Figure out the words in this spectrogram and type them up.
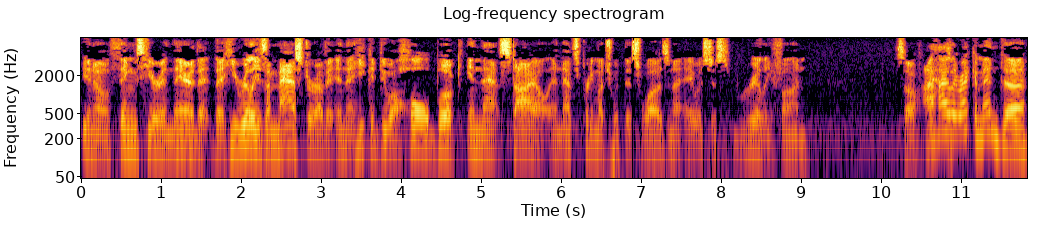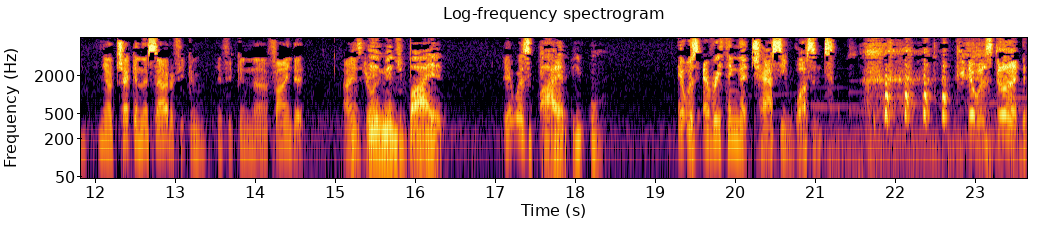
you know things here and there that that he really is a master of it and that he could do a whole book in that style and that's pretty much what this was and I, it was just really fun so I highly recommend uh, you know checking this out if you can if you can uh, find it I It's enjoyed it. image. Buy it. It was Buy it, people. it was everything that Chassis wasn't. it was good.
